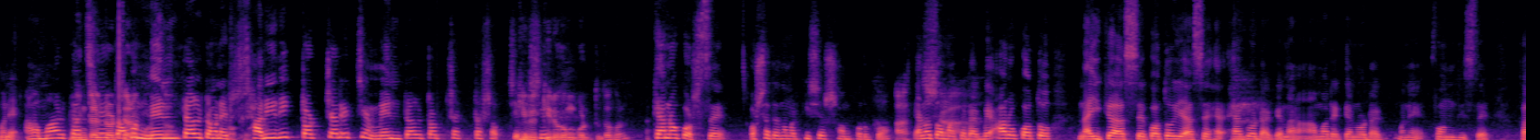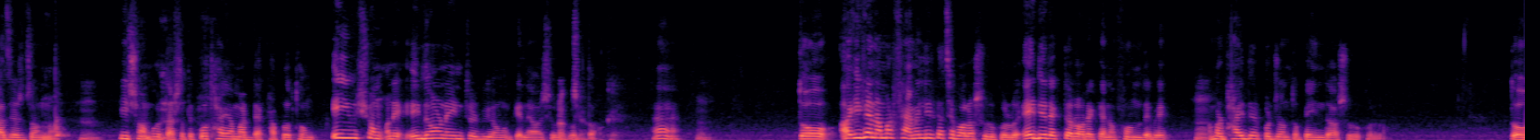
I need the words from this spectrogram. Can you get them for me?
মানে আমার কাছে তখন মেন্টালটা মানে শারীরিক টর্চারের চেয়ে মেন্টাল টর্চারটা সবচেয়ে কি বেশি। কীরকম করতো তখন? কেন করছে? ওর সাথে তোমার কিসের সম্পর্ক? কেন আচ্ছা। তোমাকে ডাকবে? আরও কত নায়িকা আছে কত ই আছে হ্যাঁ- হ্যাগো ডাকে না আমারে কেন ডাক মানে ফোন দিছে কাজের জন্য? কি সম্পর্ক? তার সাথে কোথায় আমার দেখা প্রথম? এই সম মানে এই ধরনের ইন্টারভিউ আমাকে নেওয়া শুরু আচ্ছা করতো। হ্যাঁ। তো ইভেন আমার ফ্যামিলির কাছে বলা শুরু করল এই ডিরেক্টর ওরে কেন ফোন দেবে? আমার ভাইদের পর্যন্ত পেইন দেওয়া শুরু করল। তো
